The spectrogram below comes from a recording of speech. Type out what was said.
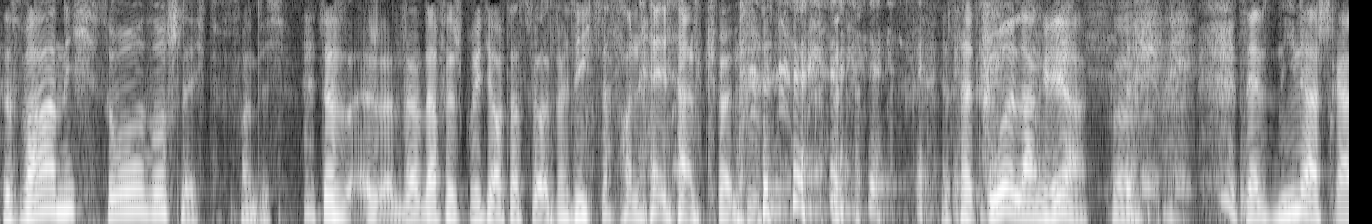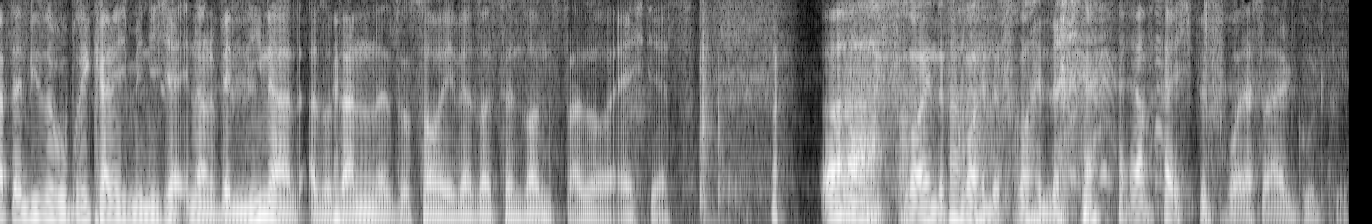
Das war nicht so, so schlecht, fand ich. Das, da- dafür spricht ja auch, dass wir uns an nichts davon erinnern können. Das ist halt urlang her. Selbst Nina schreibt, an diese Rubrik kann ich mich nicht erinnern. Wenn Nina, also dann, sorry, wer soll's denn sonst? Also echt jetzt. Ah, Freunde, Freunde, Freunde. Aber ich bin froh, dass es allen gut geht.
